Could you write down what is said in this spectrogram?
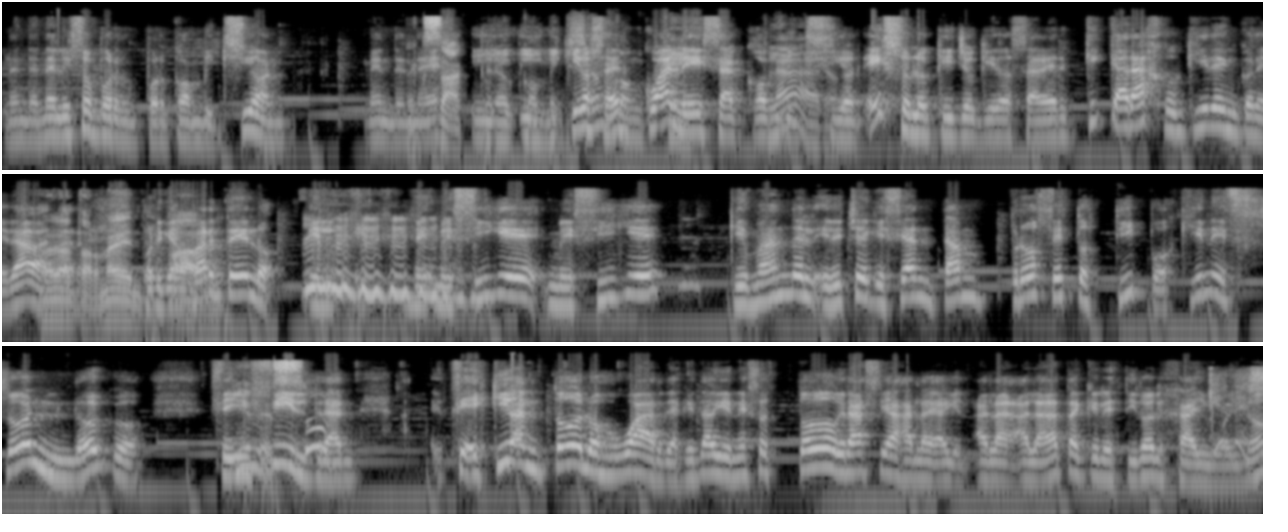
¿me entendés? Lo hizo por, por convicción. ¿Me entendés? Exacto. Y, Pero y- y convicción quiero saber cuál qué. es esa convicción. Eso es lo que yo quiero saber. ¿Qué carajo quieren con el No la avatar? tormenta. Porque aparte lo, el- el- me, me sigue, me sigue quemando el, el hecho de que sean tan pros estos tipos. ¿Quiénes son, loco? Se ¿Quiénes infiltran. Se esquivan todos los guardias, que está bien, eso es todo gracias a la, a la- a la data que les tiró el highway, ¿no?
